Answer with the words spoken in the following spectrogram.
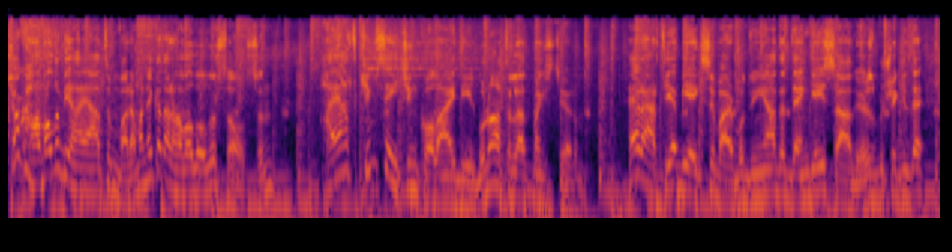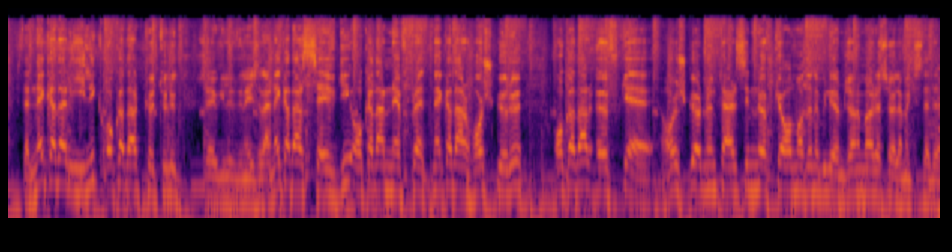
Çok havalı bir hayatım var ama ne kadar havalı olursa olsun hayat kimse için kolay değil. Bunu hatırlatmak istiyorum. Her artıya bir eksi var. Bu dünyada dengeyi sağlıyoruz. Bu şekilde işte ne kadar iyilik o kadar kötülük sevgili dinleyiciler. Ne kadar sevgi o kadar nefret. Ne kadar hoşgörü o kadar öfke. Hoşgörünün tersinin öfke olmadığını biliyorum. Canım öyle söylemek istedi.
